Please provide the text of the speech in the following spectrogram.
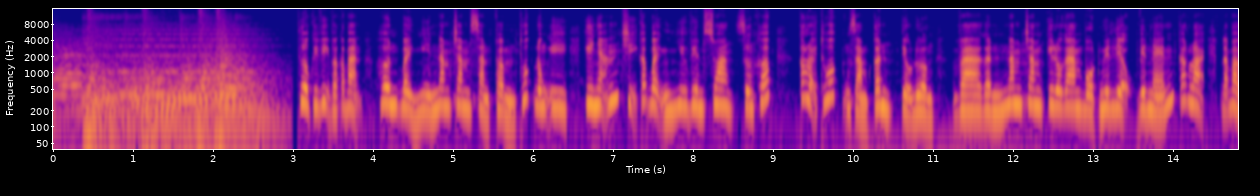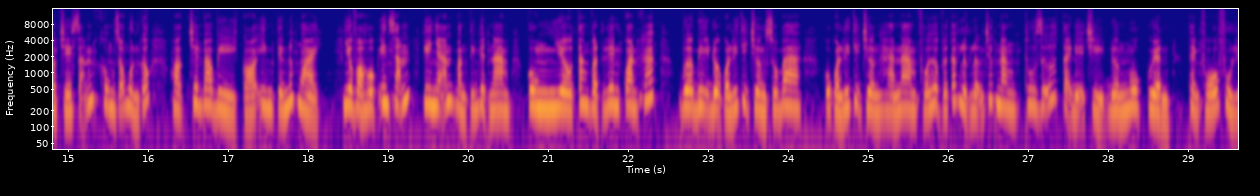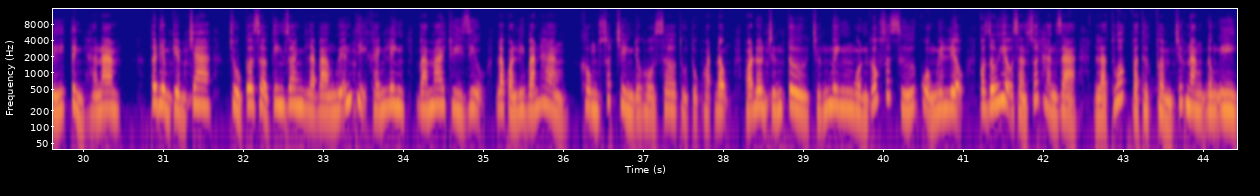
Thưa quý vị và các bạn, hơn 7.500 sản phẩm thuốc đông y ghi nhãn trị các bệnh như viêm xoang, xương khớp, các loại thuốc giảm cân, tiểu đường và gần 500 kg bột nguyên liệu, viên nén các loại đã bào chế sẵn không rõ nguồn gốc hoặc trên bao bì có in tiếng nước ngoài. Nhiều vỏ hộp in sẵn ghi nhãn bằng tiếng Việt Nam cùng nhiều tăng vật liên quan khác vừa bị đội quản lý thị trường số 3, của quản lý thị trường Hà Nam phối hợp với các lực lượng chức năng thu giữ tại địa chỉ đường Ngô Quyền, thành phố Phủ Lý, tỉnh Hà Nam. Thời điểm kiểm tra, chủ cơ sở kinh doanh là bà Nguyễn Thị Khánh Linh và Mai Thùy Diệu là quản lý bán hàng, không xuất trình được hồ sơ thủ tục hoạt động, hóa đơn chứng từ chứng minh nguồn gốc xuất xứ của nguyên liệu, có dấu hiệu sản xuất hàng giả là thuốc và thực phẩm chức năng đông y.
